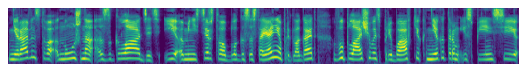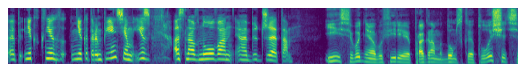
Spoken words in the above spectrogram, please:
неравенство нужно сгладить. И Министерство благосостояния предлагает выплачивать прибавки к некоторым из пенсий, э, к некоторым пенсиям из из основного э, бюджета. И сегодня в эфире программа «Домская площадь».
